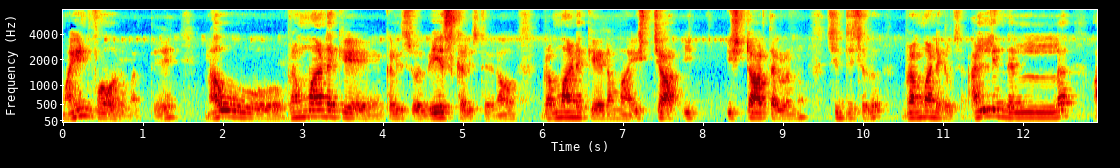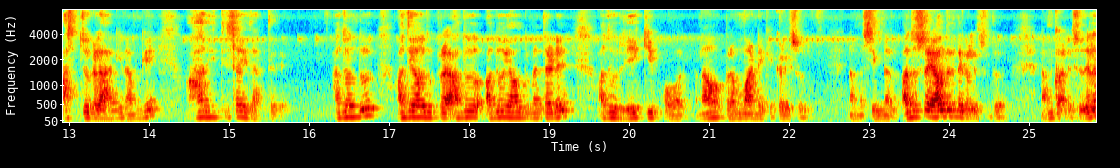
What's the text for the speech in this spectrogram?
ಮೈಂಡ್ ಪವರ್ ಮತ್ತು ನಾವು ಬ್ರಹ್ಮಾಂಡಕ್ಕೆ ಕಳಿಸುವ ವೇಸ್ ಕಳಿಸ್ತೇವೆ ನಾವು ಬ್ರಹ್ಮಾಂಡಕ್ಕೆ ನಮ್ಮ ಇಷ್ಟ, ಇಷ್ಟಾರ್ಥಗಳನ್ನು ಸಿದ್ಧಿಸಲು ಬ್ರಹ್ಮಾಂಡ ಕಲಿಸ್ತೇವೆ. ಅಲ್ಲಿಂದೆಲ್ಲ ಅಸ್ತುಗಳಾಗಿ ನಮಗೆ ಆ ರೀತಿ ಸಹ ಇದಾಗ್ತದೆ. ಅದೊಂದು, ಅದು ಯಾವುದು ಪ್ರ, ಅದು ಅದು ಯಾವುದು ಮೆಥಡ್ ಅದು ರೇಖಿ ಪವರ್ ನಾವು ಬ್ರಹ್ಮಾಂಡಕ್ಕೆ ಕಳಿಸೋದು ನಮ್ಮ ಸಿಗ್ನಲ್ ಅದು ಸಹ ಯಾವುದರಿಂದ ಕಳಿಸೋದು ನಮ್ಮ ಕಳಿಸೋದೆಲ್ಲ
